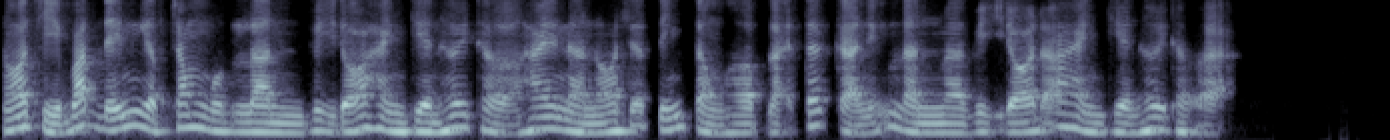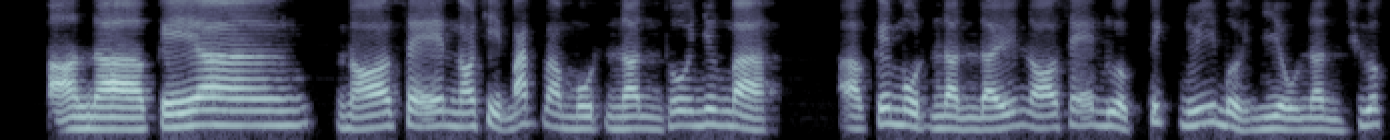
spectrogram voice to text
nó chỉ bắt đến nghiệp trong một lần vị đó hành thiền hơi thở hay là nó sẽ tính tổng hợp lại tất cả những lần mà vị đó đã hành thiền hơi thở ạ? À, cái ờ, nó sẽ nó chỉ bắt vào một lần thôi nhưng mà ờ, cái một lần đấy nó sẽ được tích lũy bởi nhiều lần trước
